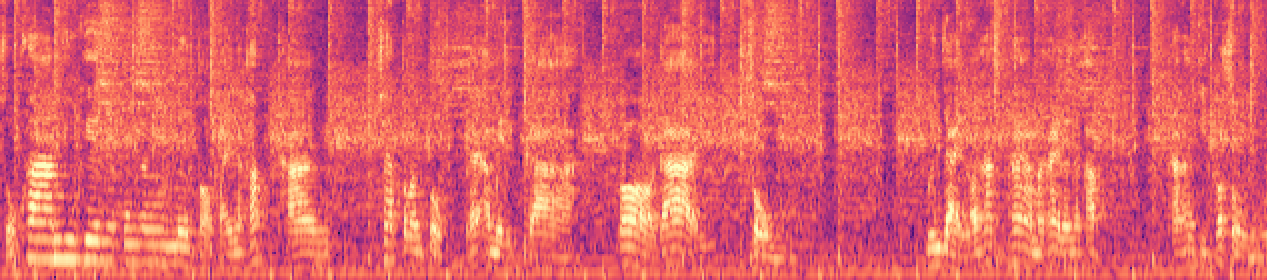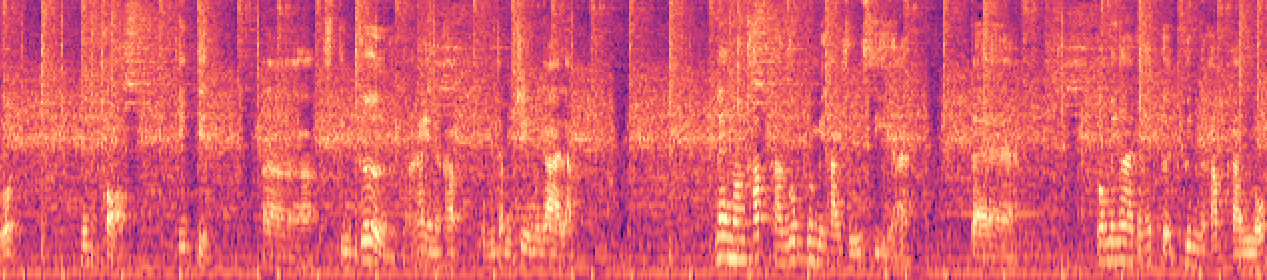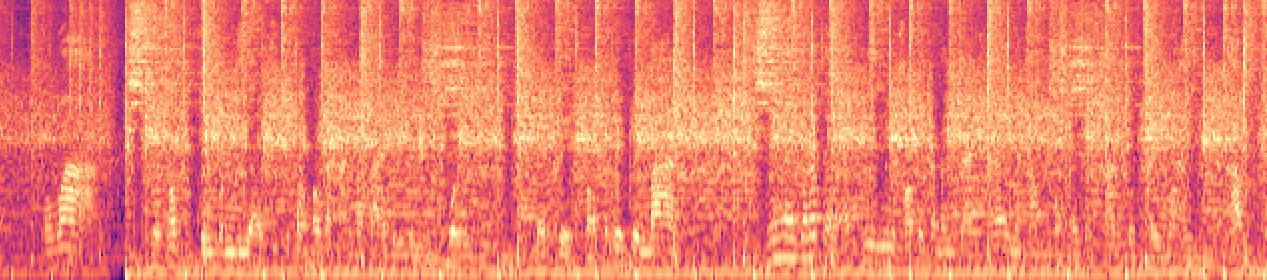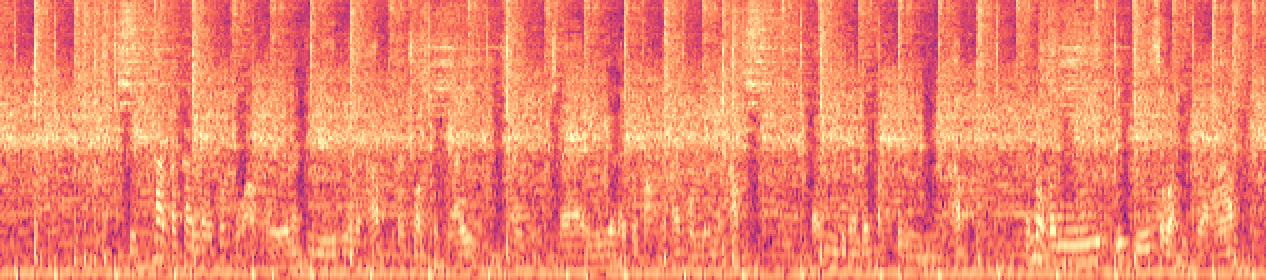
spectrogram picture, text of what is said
สงครามยูเครนยังคงยังดำเนินต่อไปนะครับ ทางชาติตะวันตกและอเมริกา ก็ได้ส่ง ปืนใหญ่ 155 มาให้แล้วนะครับ ทางอังกฤษก็ส่งรถพุ่มเกาะที่ติดสติงเกอร์มาให้นะครับ ผมจำชื่อไม่ได้แล้ว แน่นอนครับการลบจะมีการสูญเสีย แต่ก็ไม่น่าจะให้เกิดขึ้นนะครับ การลบ เพราะว่าเดี๋ยวก็คุณคนเดียวที่จะต้องเอาทหารมาตายเป็นหนึ่งคนในเขตของประเทศเพื่อนบ้านยังไงก็แล้วแต่แอดมินขอเป็นกำลังใจให้นะครับ ขอให้สงครามจบไวๆนะครับ ผิดพลาดประการใดก็ขออภัยไว้ณที่นี้ด้วยนะครับ ใครชอบกดไลค์ใครกดแชร์มีอะไรก็ฝากมาใต้คอมเมนต์นะครับ และมินจะนำไปปรับปรุงนะครับสำหรับวันนี้คลิปนี้สวัสดีครับ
